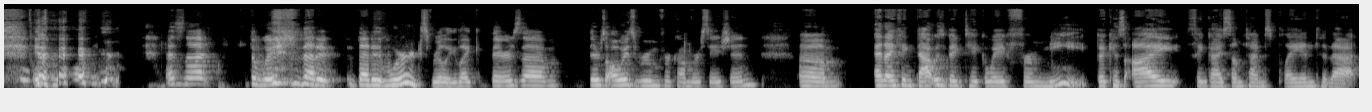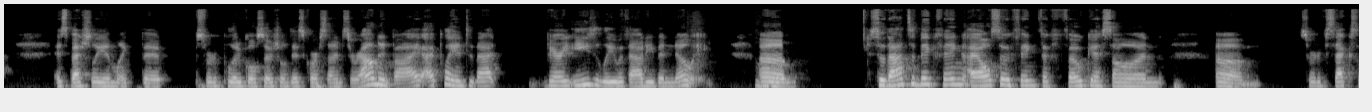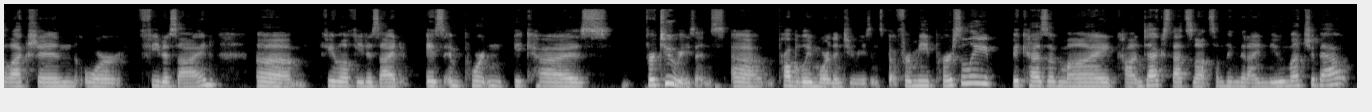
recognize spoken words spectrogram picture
that's not the way that it that it works really. Like there's um there's always room for conversation. Um and I think that was a big takeaway for me because I think I sometimes play into that, especially in like the sort of political social discourse that I'm surrounded by, I play into that very easily without even knowing. Mm-hmm. Um, so that's a big thing. I also think the focus on um, sort of sex selection or feticide, um, female feticide, is important because for two reasons, uh, probably more than two reasons. But for me personally, because of my context, that's not something that I knew much about.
